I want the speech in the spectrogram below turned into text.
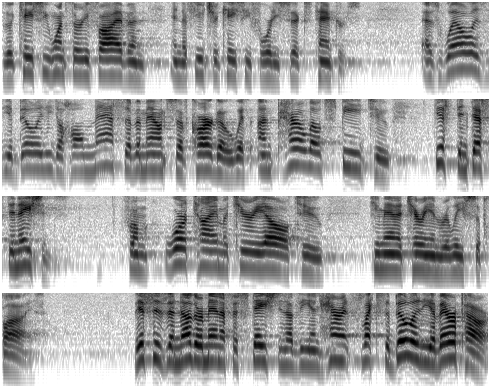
the KC-135, and, and the future KC-46 tankers, as well as the ability to haul massive amounts of cargo with unparalleled speed to distant destinations, from wartime materiel to humanitarian relief supplies. This is another manifestation of the inherent flexibility of air power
